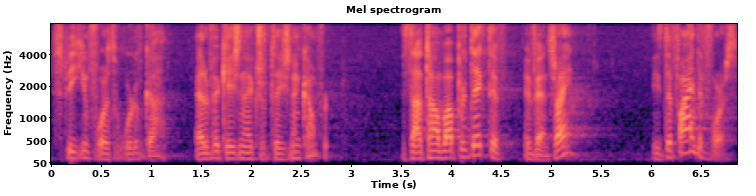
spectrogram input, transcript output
speaking forth the word of God edification, exhortation, and comfort. It's not talking about predictive events, right? He's defined it for us.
